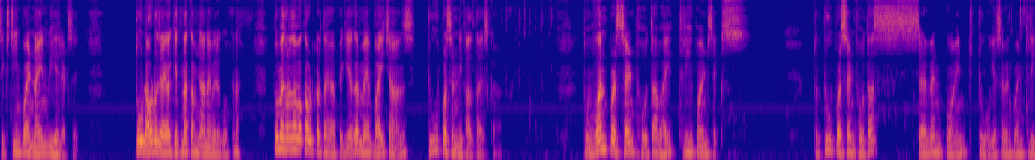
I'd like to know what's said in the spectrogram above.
सिक्सटीन पॉइंट नाइन भी है लेट से तो डाउट हो जाएगा कितना कम जाना है मेरे को, है ना? तो मैं थोड़ा सा वर्कआउट करता हूँ यहाँ पे कि अगर मैं बाई चांस टू परसेंट निकालता इसका तो वन परसेंट होता भाई थ्री पॉइंट सिक्स तो टू परसेंट होता सेवन पॉइंट टू या सेवन पॉइंट थ्री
